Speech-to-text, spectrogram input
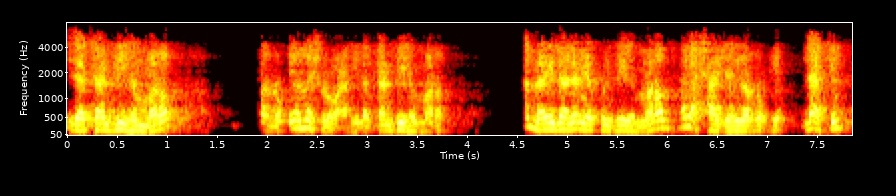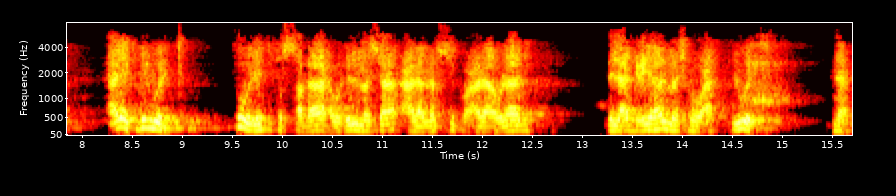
إذا كان فيهم مرض الرقية مشروعة إذا كان فيهم مرض. أما إذا لم يكن فيهم مرض فلا حاجة إلى الرقية لكن عليك بالورد. تورد في الصباح وفي المساء على نفسك وعلى أولادك بالأدعية المشروعة الورد. نعم.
